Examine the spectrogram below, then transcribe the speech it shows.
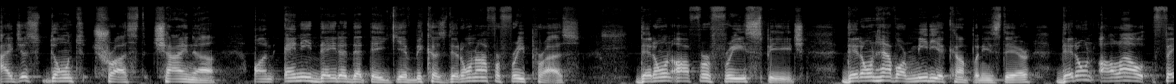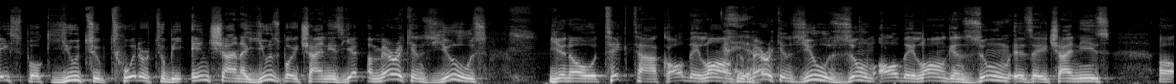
I just don't trust China on any data that they give because they don't offer free press. They don't offer free speech. They don't have our media companies there. They don't allow Facebook, YouTube, Twitter to be in China, used by Chinese, yet Americans use, you know, TikTok all day long. Yeah. Americans use Zoom all day long, and Zoom is a Chinese uh,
